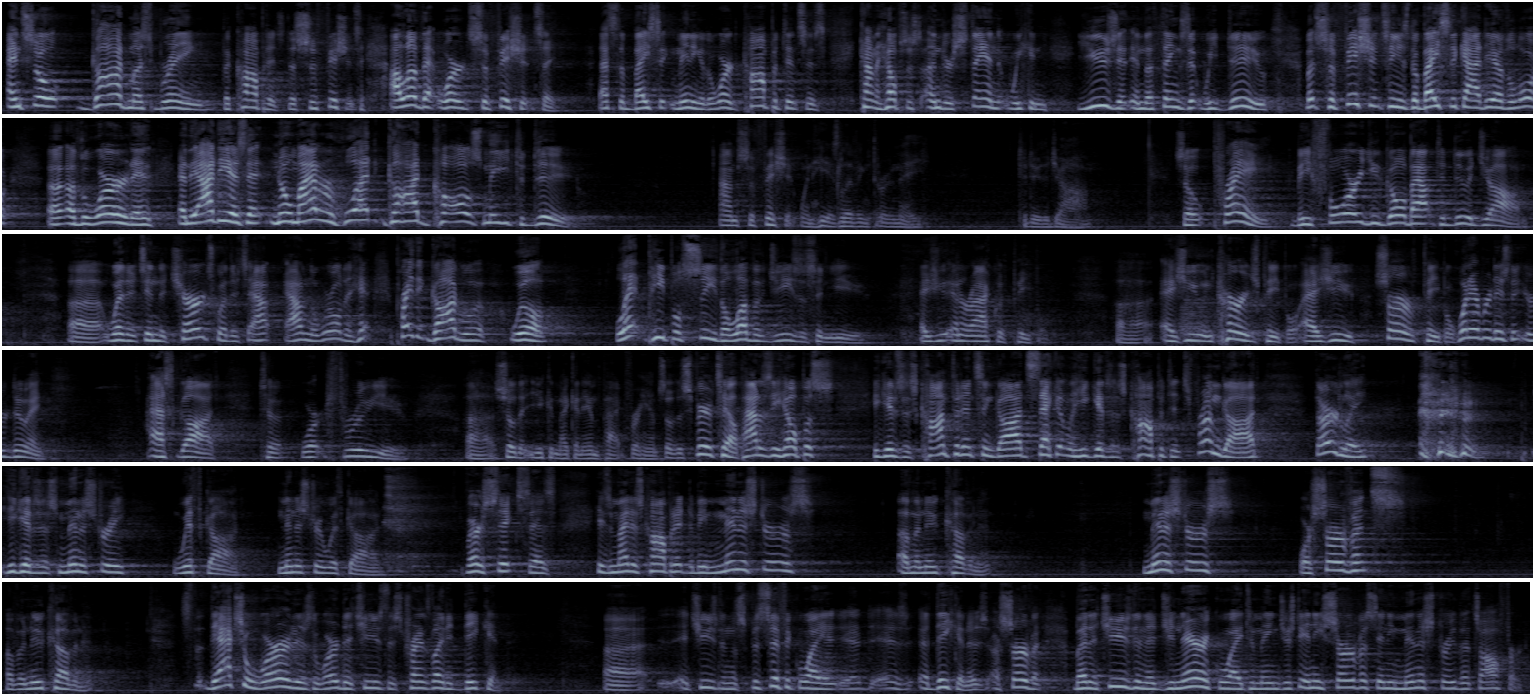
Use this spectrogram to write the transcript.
And so God must bring the competence, the sufficiency. I love that word sufficiency. That's the basic meaning of the word. Competence is, kind of helps us understand that we can use it in the things that we do. But sufficiency is the basic idea of the Lord. Uh, of the word and, and the idea is that no matter what god calls me to do i'm sufficient when he is living through me to do the job so pray before you go about to do a job uh, whether it's in the church whether it's out, out in the world and pray that god will, will let people see the love of jesus in you as you interact with people, uh, as you encourage people, as you serve people, whatever it is that you're doing. Ask God to work through you uh, so that you can make an impact for Him. So, the Spirit's help. How does He help us? He gives us confidence in God. Secondly, He gives us competence from God. Thirdly, He gives us ministry with God. Ministry with God. Verse 6 says, He's made us competent to be ministers of a new covenant. Ministers or servants of a new covenant. The actual word is the word that's used that's translated deacon. Uh, it's used in a specific way as a deacon, as a servant, but it's used in a generic way to mean just any service, any ministry that's offered.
